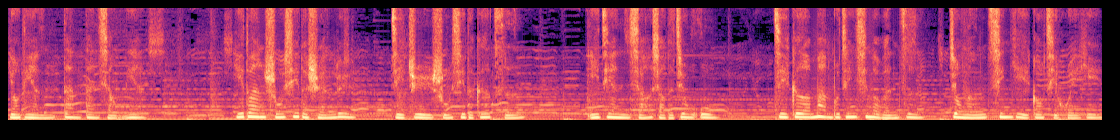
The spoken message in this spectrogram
有点淡淡想念。一段熟悉的旋律，几句熟悉的歌词，一件小小的旧物，几个漫不经心的文字，就能轻易勾起回忆。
